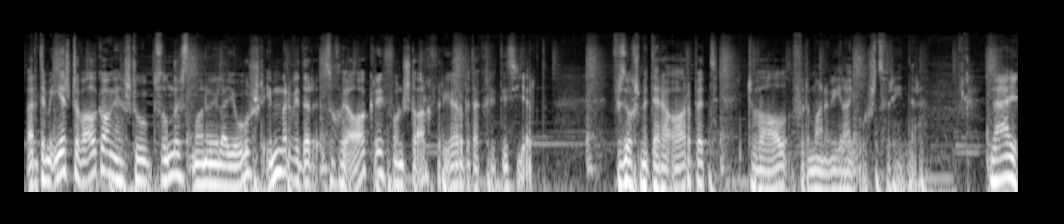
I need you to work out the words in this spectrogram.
Während dem ersten Wahlgang hast du besonders Manuela Jost immer wieder so ein bisschen angegriffen und stark für ihre Arbeit kritisiert. Versuchst mit dieser Arbeit die Wahl von Manuela Jost zu verhindern? Nein,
